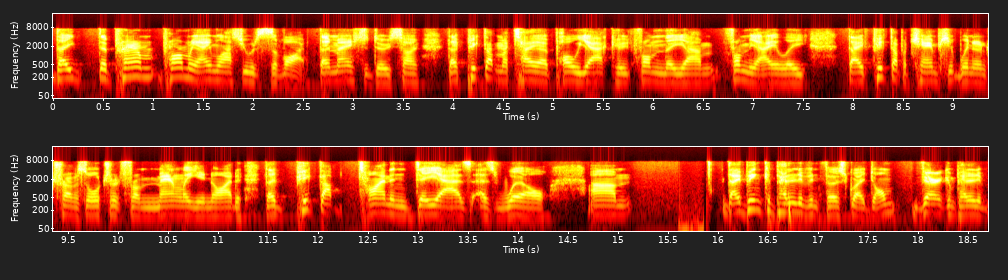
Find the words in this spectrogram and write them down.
they the prim, primary aim last year was to survive. They managed to do so. They picked up Mateo Polyak, who from the um, from the A League. They've picked up a championship winner in Travis Orchard from Manly United. They've picked up Tynan Diaz as well. Um, they've been competitive in first grade, Dom, very competitive,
